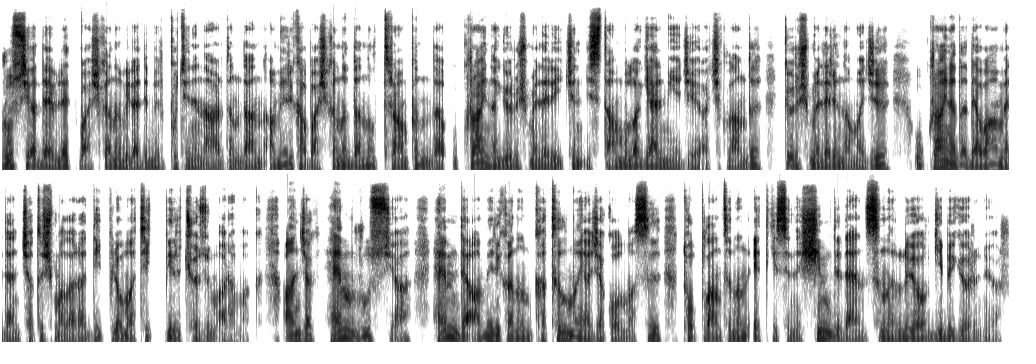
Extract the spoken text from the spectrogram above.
Rusya Devlet Başkanı Vladimir Putin'in ardından Amerika Başkanı Donald Trump'ın da Ukrayna görüşmeleri için İstanbul'a gelmeyeceği açıklandı. Görüşmelerin amacı Ukrayna'da devam eden çatışmalara diplomatik bir çözüm aramak. Ancak hem Rusya hem de Amerika'nın katılmayacak olması toplantının etkisini şimdiden sınırlıyor gibi görünüyor.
